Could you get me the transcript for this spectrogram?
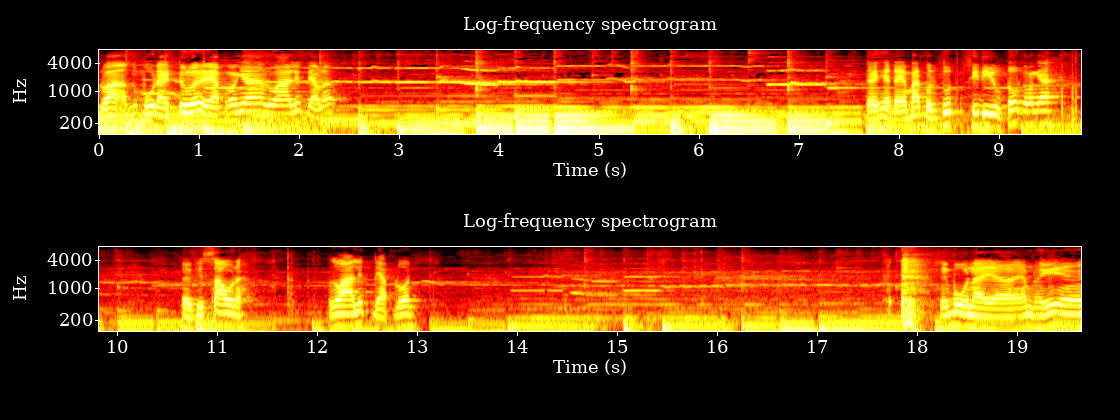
loa, cái bộ này tương đối là đẹp các nhá. Loa liếc đẹp lắm. Đây, hiện tại bát bluetooth cd cũng tốt các bác nhá. Ở phía sau này. Loa liếc đẹp luôn. Cái bộ này à, em thấy à,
